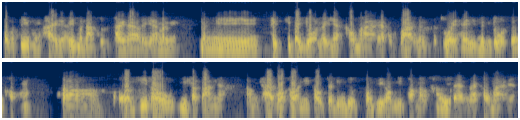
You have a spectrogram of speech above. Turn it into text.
property ของไทยเนี่ยเอ้ยมันน่าสนใจนะอะไรเงี้ยมันมันมีสิทธิประโยชน์อะไรเงี้ยเข้ามาเนี่ยผมว่ามันจะช่วยให้ดึงดูดเรื่องของเอ่อคนที่เขามีสตังค์เนี่ยต่างชาติเพราะเขาอันนี้เขาจะดึงดูดคนที่เขามีความมั่งคั่งอยู่แล้วนะเข้ามาเนี่ย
